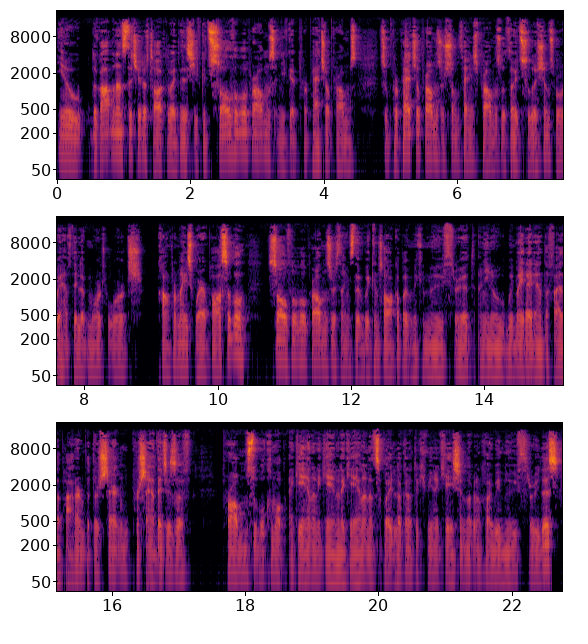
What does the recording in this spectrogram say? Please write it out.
you know, the Gottman Institute have talked about this. You've got solvable problems and you've got perpetual problems. So perpetual problems are sometimes problems without solutions where we have to look more towards compromise where possible. Solvable problems are things that we can talk about and we can move through it. And, you know, we might identify the pattern, but there's certain percentages of problems that will come up again and again and again. And it's about looking at the communication, looking at how we move through this,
